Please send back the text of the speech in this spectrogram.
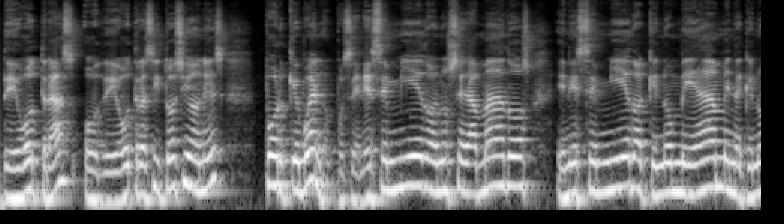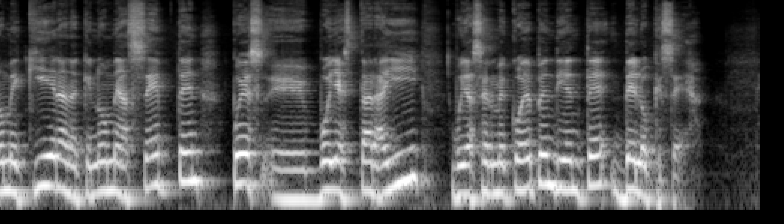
de otras o de otras situaciones, porque bueno, pues en ese miedo a no ser amados, en ese miedo a que no me amen, a que no me quieran, a que no me acepten, pues eh, voy a estar ahí, voy a hacerme codependiente de lo que sea.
